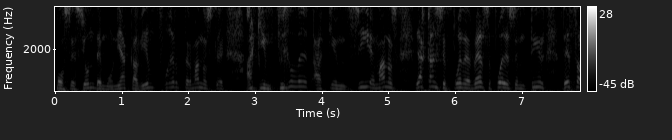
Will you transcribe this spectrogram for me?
posesión demoníaca bien fuerte, hermanos, que I can feel it, I can see, hermanos, ya casi se puede ver, se puede sentir de esa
